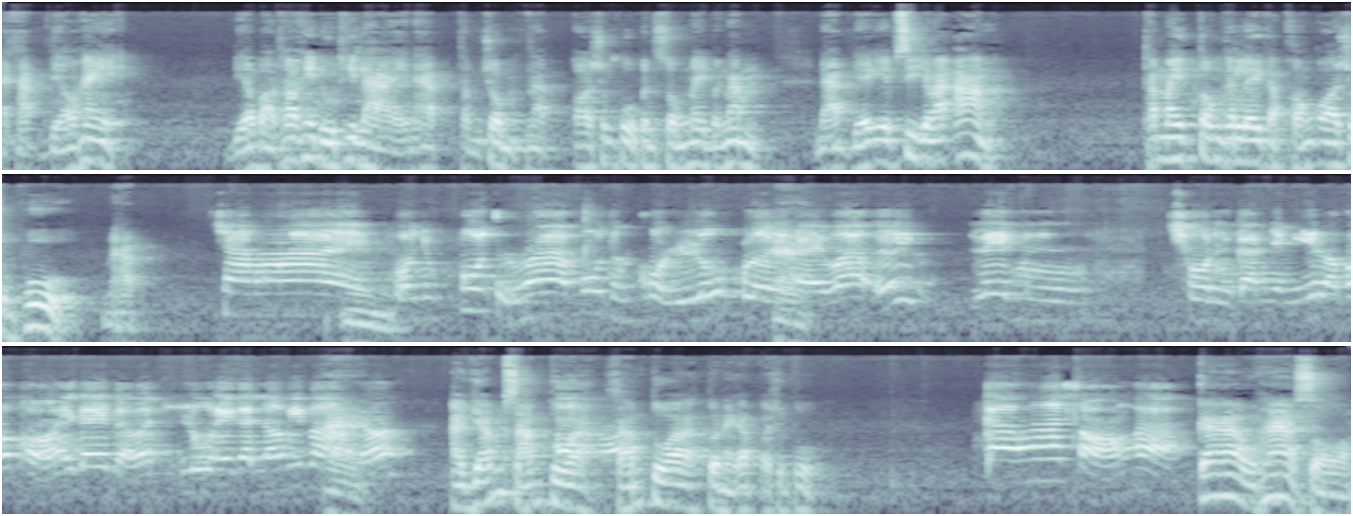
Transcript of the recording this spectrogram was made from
นะครับ เดี๋ยวให้เดี๋ยวบ่าวเท่าให้ดูที่ไลน์นะครับท่านผู้ชมนะครับอชมพู่เป็นทรงไม่เบิ่งน้ำนะครับเดี๋ยวเอฟซีจะว่าอ้าวทำไมตรงกันเลยกับของอชมพู่นะครับใช่อืมพอพูดถึงว่าพูดถึงขนลุกเลยอ่าไงว่า เอ้ยเลขมันชนกันอย่างนี้เราก็ขอให้ได้แบบว่ารวยกันเนาะพี่บ่าวเนาะ อะย้ำสามตัวอ่าสามตัวตัวไหนครับอชมพู่เก้าห้าสองค่ะ เก้าห้าสอง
